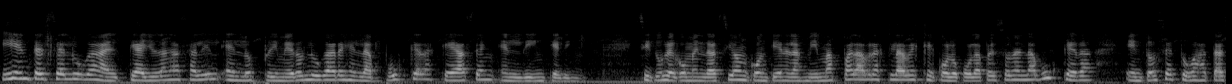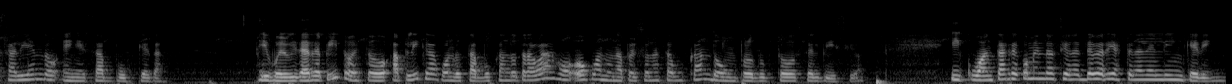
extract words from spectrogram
Y en tercer lugar, te ayudan a salir en los primeros lugares en las búsquedas que hacen en LinkedIn. Si tu recomendación contiene las mismas palabras claves que colocó la persona en la búsqueda, entonces tú vas a estar saliendo en esas búsquedas. Y vuelvo y te repito, esto aplica cuando estás buscando trabajo o cuando una persona está buscando un producto o servicio. ¿Y cuántas recomendaciones deberías tener en LinkedIn?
